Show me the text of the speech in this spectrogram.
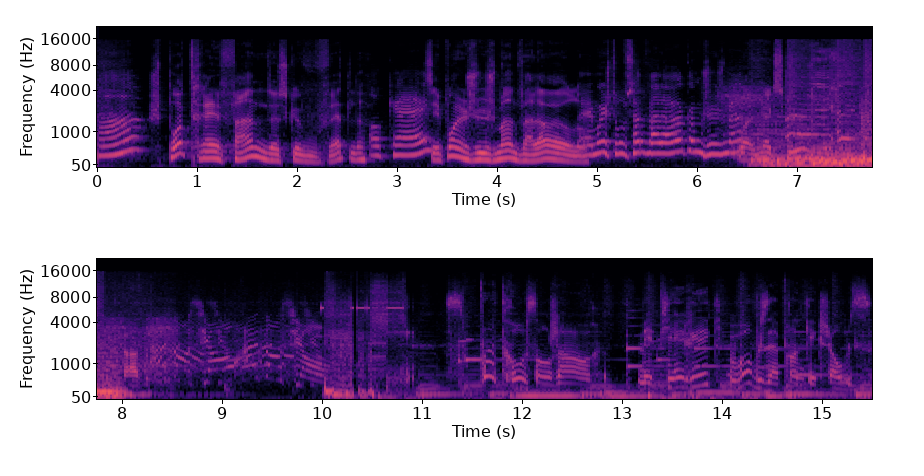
Hein? Je suis pas très fan de ce que vous faites, là. OK. C'est pas un jugement de valeur, là. Ben, moi, je trouve ça de valeur comme jugement. Ouais, je m'excuse. C'est pas trop son genre. Mais Pierrick va vous apprendre quelque chose.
